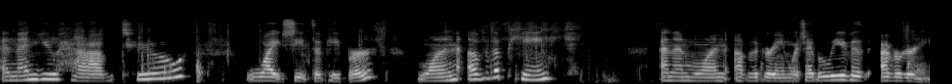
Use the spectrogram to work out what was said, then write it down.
And then you have two white sheets of paper, one of the pink and then one of the green, which I believe is evergreen.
